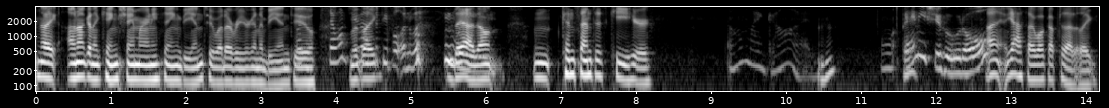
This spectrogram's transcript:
like I'm not gonna king shame or anything. Be into whatever you're gonna be into. But don't do but, that to people unwillingly. yeah, don't. Mm, consent is key here. Mhm. Well, Yeah. any shahoodle. I, yeah, so I woke up to that at like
